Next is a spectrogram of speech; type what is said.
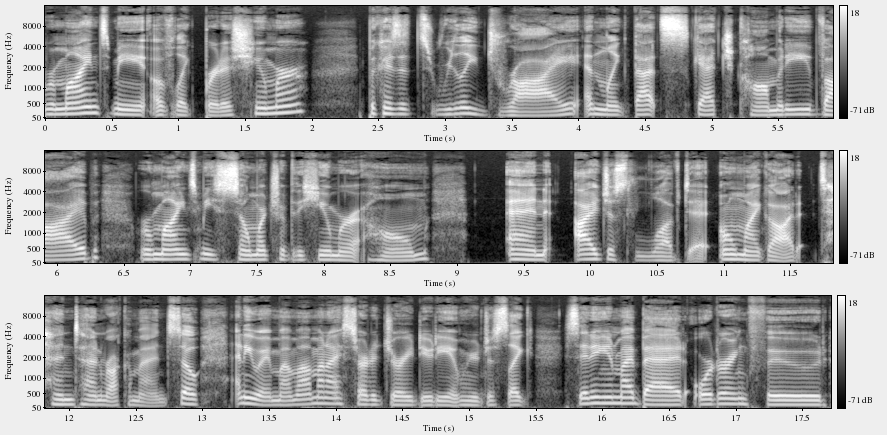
reminds me of like British humor because it's really dry and like that sketch comedy vibe reminds me so much of the humor at home and I just loved it. Oh my god, 10 10 recommend. So, anyway, my mom and I started jury duty and we were just like sitting in my bed, ordering food,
